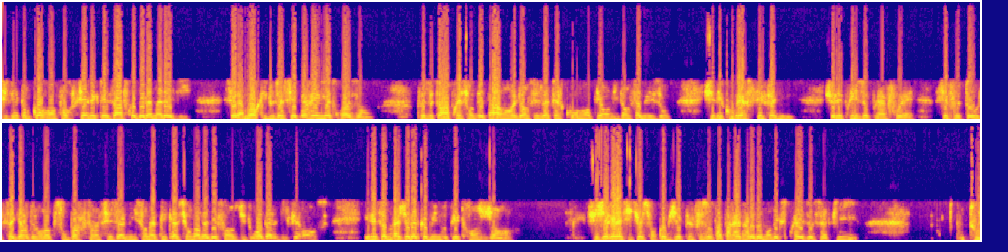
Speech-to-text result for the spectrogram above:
s'était encore renforcée avec les affres de la maladie. C'est la mort qui nous a séparés il y a trois ans. Peu de temps après son départ, en regardant ses affaires courantes et en vidant sa maison, j'ai découvert Stéphanie. Je l'ai prise de plein fouet. Ses photos, sa garde-robe, son parfum, ses amis, son implication dans la défense du droit de la différence et les hommages de la communauté transgenre. J'ai géré la situation comme j'ai pu, faisant apparaître à la demande express de sa fille tout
